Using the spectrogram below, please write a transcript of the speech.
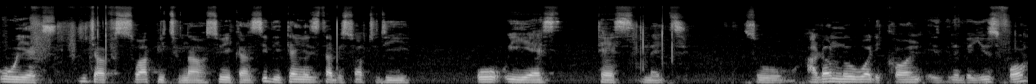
OEX, which I've swapped it to now. So you can see the 10 years that be swapped to the OES test net. So I don't know what the coin is going to be used for.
